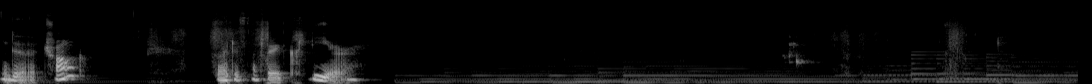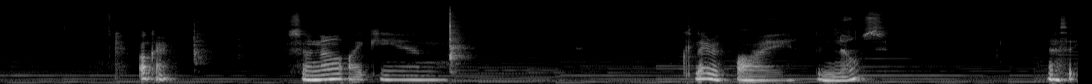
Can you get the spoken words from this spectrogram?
the trunk, but it's not very clear. Okay, so now I can clarify the nose. I think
